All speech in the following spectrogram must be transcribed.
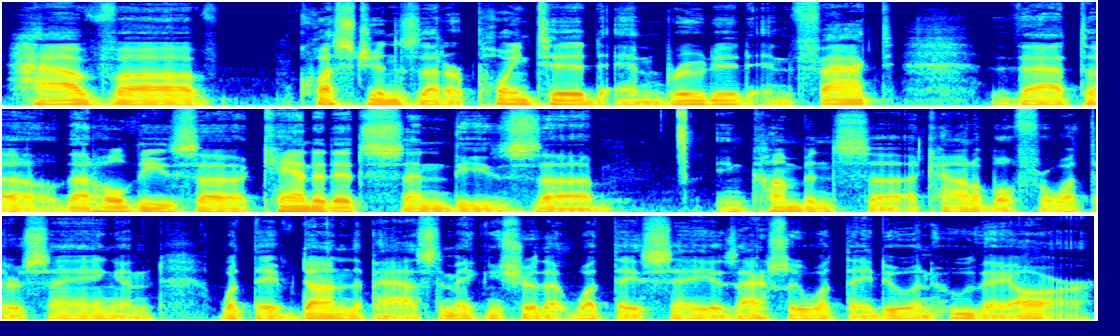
have uh, questions that are pointed and rooted in fact, that uh, that hold these uh, candidates and these uh, incumbents uh, accountable for what they're saying and what they've done in the past, and making sure that what they say is actually what they do and who they are.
